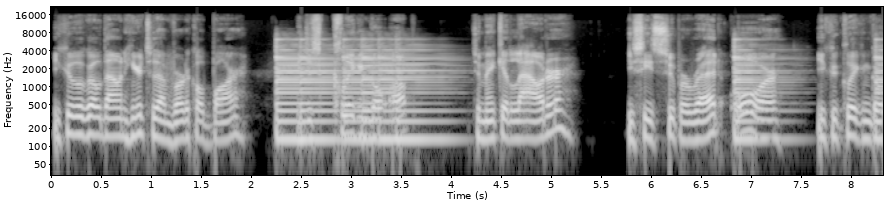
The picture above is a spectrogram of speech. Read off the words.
you could go down here to that vertical bar and just click and go up to make it louder. You see it's super red. Or you could click and go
